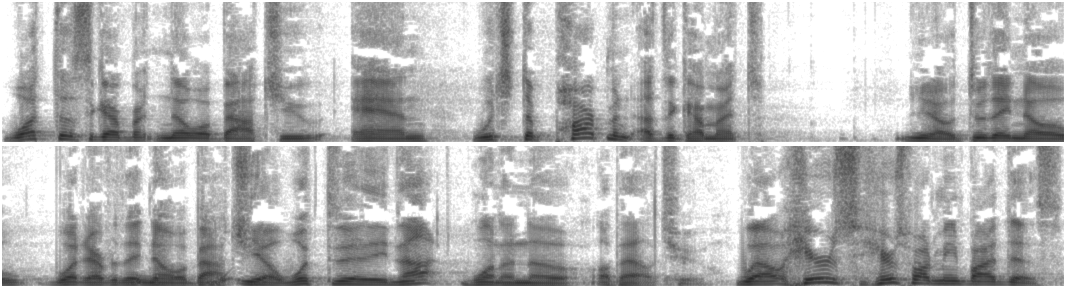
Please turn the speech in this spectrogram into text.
what does the government know about you and which department of the government you know do they know whatever they know about you? Yeah what do they not want to know about you? Well here's here's what i mean by this.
